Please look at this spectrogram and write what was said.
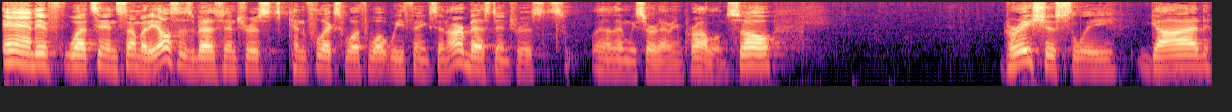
And if what's in somebody else's best interests conflicts with what we think's in our best interests, well, then we start having problems. So, graciously, God,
